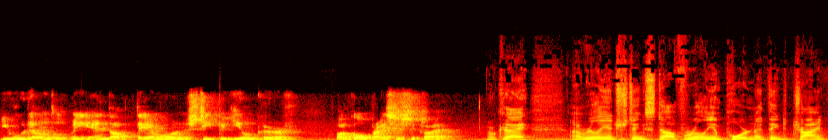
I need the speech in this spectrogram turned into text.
You would ultimately end up there more on a steeper yield curve while gold prices decline. Okay. Uh, really interesting stuff. Really important i think to try and,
